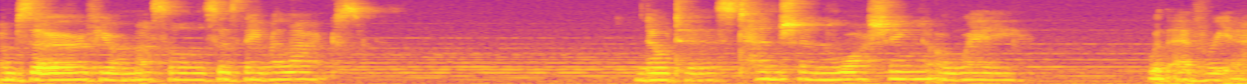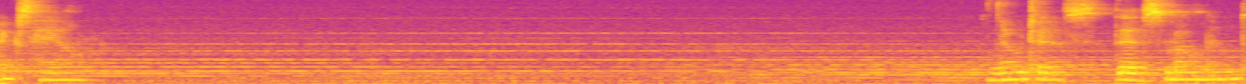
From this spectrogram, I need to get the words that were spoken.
Observe your muscles as they relax. Notice tension washing away with every exhale. Notice this moment.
